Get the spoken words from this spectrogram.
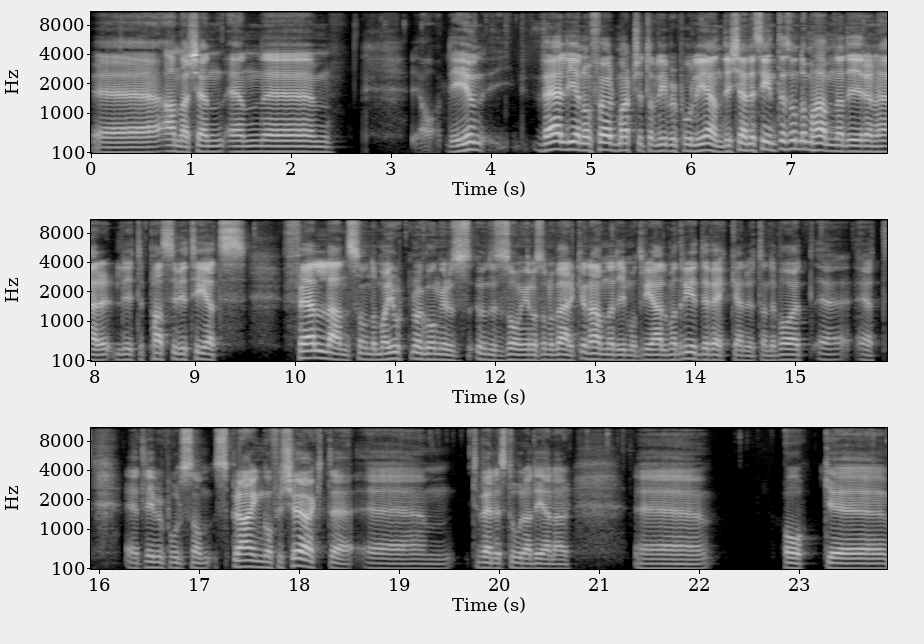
eh, annars en... en eh, ja, det är ju en väl genomförd match av Liverpool igen. Det kändes inte som de hamnade i den här lite passivitets fällan som de har gjort några gånger under säsongen och som de verkligen hamnade i mot Real Madrid i veckan, utan det var ett, eh, ett, ett Liverpool som sprang och försökte eh, till väldigt stora delar. Eh, och eh,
